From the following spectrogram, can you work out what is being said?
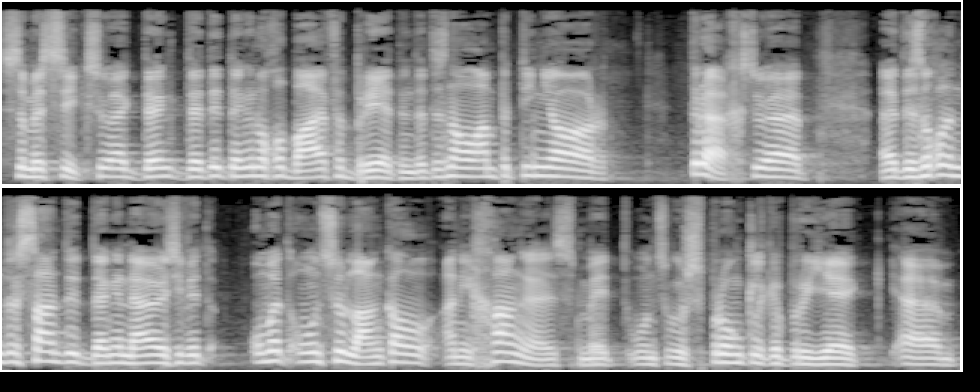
Se musiek. So ek dink dit het dinge nogal baie verbreed en dit is nou al amper 10 jaar terug. So uh, dit is nogal interessant hoe dinge nou as jy weet omdat ons so lank al aan die gang is met ons oorspronklike projek. Ehm um,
